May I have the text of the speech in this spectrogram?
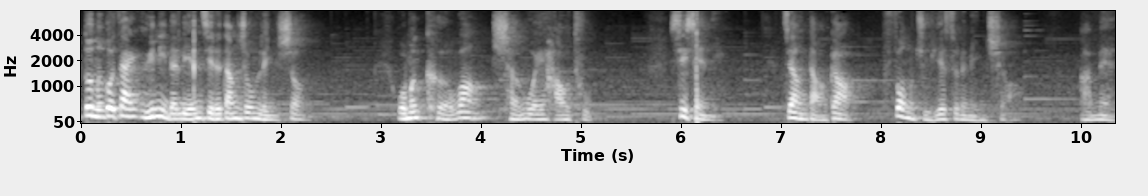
都能够在与你的连接的当中领受。我们渴望成为好土，谢谢你，这样祷告，奉主耶稣的名求，阿门。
